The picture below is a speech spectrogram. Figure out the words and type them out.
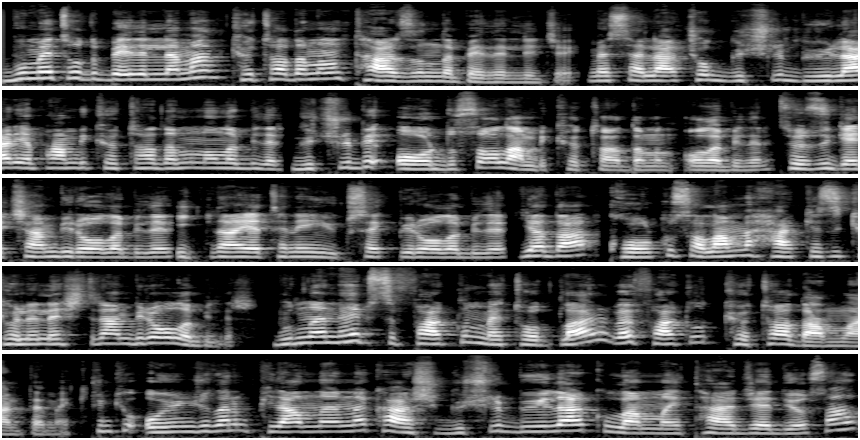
Bu metodu belirlemen kötü adamının tarzını da belirleyecek. Mesela çok güçlü büyüler yapan bir kötü adamın olabilir. Güçlü bir ordusu olan bir kötü adamın olabilir. Sözü geçen biri olabilir. ikna yeteneği yüksek biri olabilir. Ya da korku salan ve herkesi köleleştiren biri olabilir. Bunların hepsi farklı metodlar ve farklı kötü adamlar demek. Çünkü oyuncuların planlarına karşı güçlü büyüler kullanmayı tercih ediyorsan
